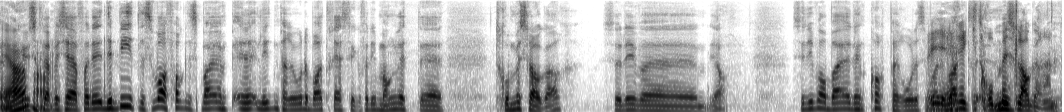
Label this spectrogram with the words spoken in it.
Ja. ikke For The Beatles var faktisk bare en, en liten periode, bare tre stykker, for de manglet uh, trommeslager. Så de var Ja. Så de var bare en kort periode. Så var Erik trommeslageren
